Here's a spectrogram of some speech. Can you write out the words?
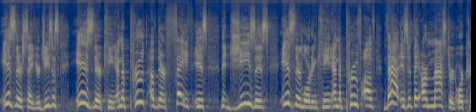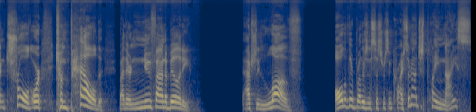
is their Savior, Jesus is their King. And the proof of their faith is that Jesus is their Lord and King. And the proof of that is that they are mastered or controlled or compelled by their newfound ability to actually love all of their brothers and sisters in Christ. They're not just playing nice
